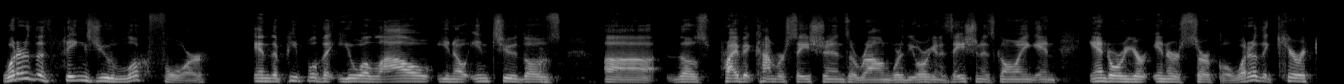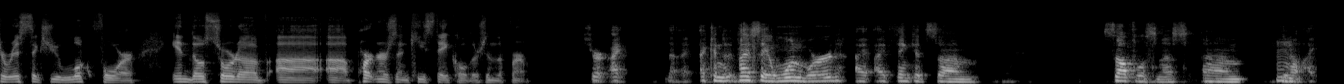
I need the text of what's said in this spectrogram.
what are the things you look for in the people that you allow, you know, into those uh, those private conversations around where the organization is going and and or your inner circle. What are the characteristics you look for in those sort of uh, uh, partners and key stakeholders in the firm? Sure. I I can if I say one word, I, I think it's um, selflessness. Um, hmm. You know, I,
